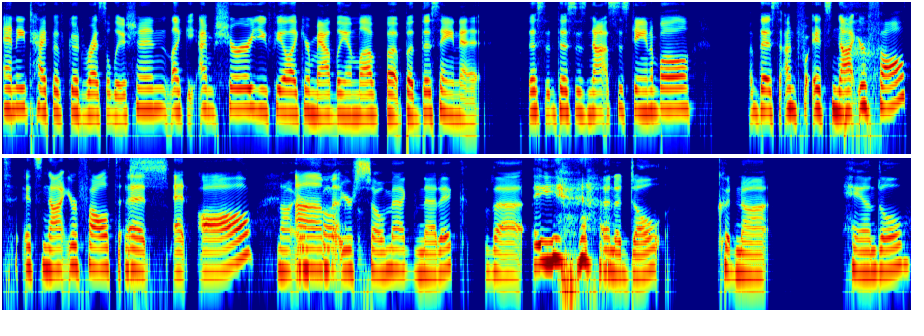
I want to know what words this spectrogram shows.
any type of good resolution. Like i'm sure you feel like you're madly in love but but this ain't it. This this is not sustainable. This unf- it's not your fault. It's not your fault at at all. Not your Um, fault. You're so magnetic that yeah. an adult could not handle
